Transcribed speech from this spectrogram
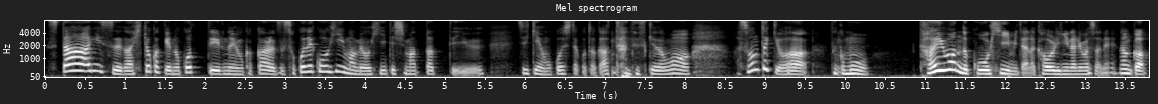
スターアニスが一かけ残っているのにもかかわらず、そこでコーヒー豆をひいてしまったっていう事件を起こしたことがあったんですけども、その時は、なんかもう、台湾のコーヒーみたいな香りになりましたね。なんか、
